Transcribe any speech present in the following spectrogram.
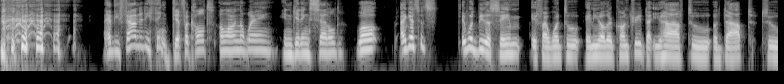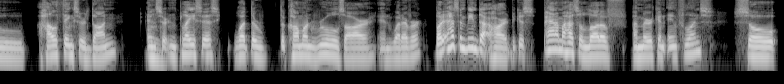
Have you found anything difficult along the way in getting settled? Well, I guess it's it would be the same if I went to any other country that you have to adapt to how things are done in Hmm. certain places, what the the common rules are and whatever. But it hasn't been that hard because Panama has a lot of American influence. So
